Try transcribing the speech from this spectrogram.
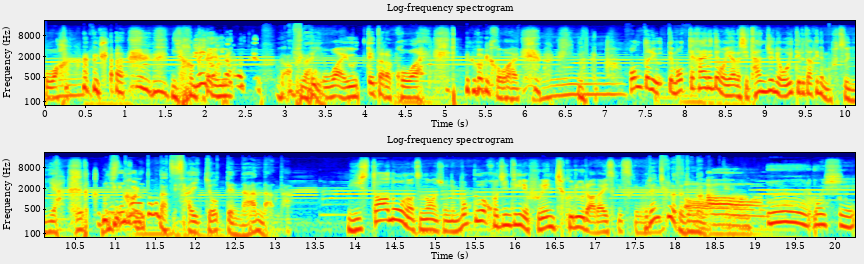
怖いやばい危ない。よ怖い。売ってたら怖い。すごい怖い。本当に売って持って帰れても嫌だし単純に置いてるだけでも普通に嫌。えミスタードーナツ最強って何なんだ？ミスタードーナツなんでしょうね。僕は個人的にはフレンチクルーラー大好きですけど、ね、フレンチクルーラーってどんなんだっあうん美味しい。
